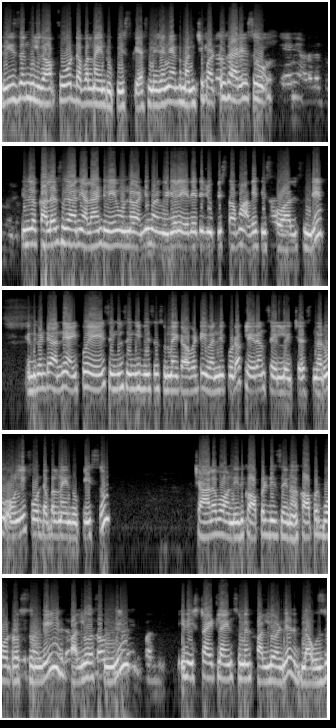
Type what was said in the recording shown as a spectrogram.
రీజనబుల్గా ఫోర్ డబల్ నైన్ రూపీస్కి అసలు నిజంగా ఎంత మంచి పట్టు శారీస్ ఇందులో కలర్స్ గానీ అలాంటివి ఏమి ఉండవండి. మనం వీడియోలో ఏదైతే చూపిస్తామో అవే తీసుకోవాల్సిందే. ఎందుకంటే అన్ని అయిపోయాయి. సింగిల్ సింగిల్ పీసెస్ ఉన్నాయి కాబట్టి ఇవన్నీ కూడా క్లియరెన్స్ సేల్లో ఇచ్చేస్తున్నారు. Only four double nine rupees. చాలా బాగుంది. ఇది కాపర్ డిజైన్ కాపర్ బార్డర్ వస్తుంది. ఇది పళ్ళు వస్తుంది. ఇది స్ట్రైట్ లైన్స్ ఉన్నది పళ్ళు అండి. అది బ్లౌజ్.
